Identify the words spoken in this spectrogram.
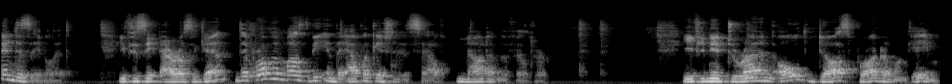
and disable it. If you see errors again, the problem must be in the application itself, not in the filter. If you need to run an old DOS program or game,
